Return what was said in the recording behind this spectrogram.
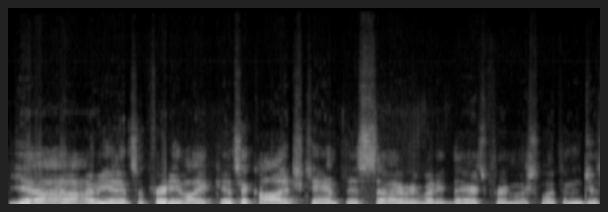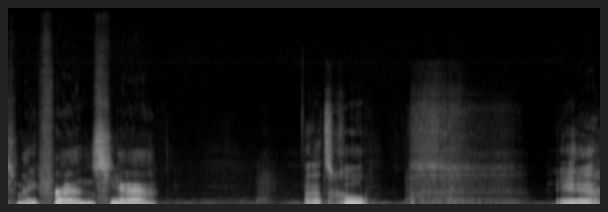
yeah, I mean, it's a pretty like it's a college campus, so everybody there is pretty much looking to just make friends. You know. That's cool. Yeah.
